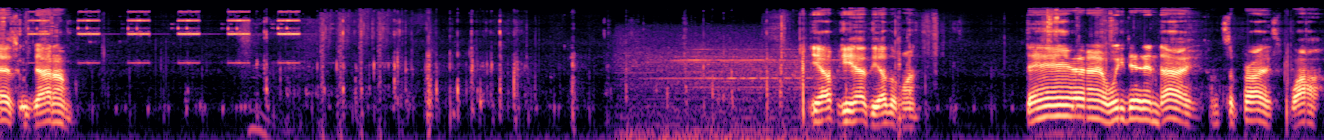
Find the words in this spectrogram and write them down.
Yes, we got him. Yep, he had the other one. Damn, we didn't die. I'm surprised. Wow.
